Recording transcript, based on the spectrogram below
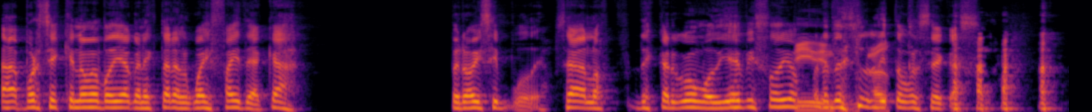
ah, por si es que no me podía conectar al wifi de acá. Pero hoy sí pude. O sea, los descargó como 10 episodios Sí, para tenerlos claro. listos por si acaso.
